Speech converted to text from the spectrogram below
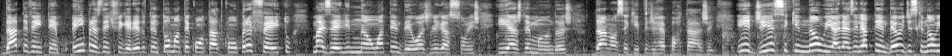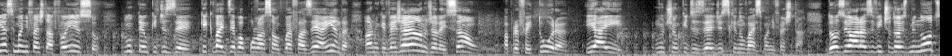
da TV em Tempo em Presidente Figueiredo tentou manter contato com o prefeito, mas ele não atendeu às ligações e às demandas da nossa equipe de reportagem. E disse que não ia, aliás, ele atendeu e disse que não ia se manifestar. Foi isso? Não tem o que dizer. O que vai dizer a população que vai fazer ainda? Ano que vem já é ano de eleição para a prefeitura? E aí? Não tinha o que dizer, disse que não vai se manifestar. 12 horas e 22 minutos.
